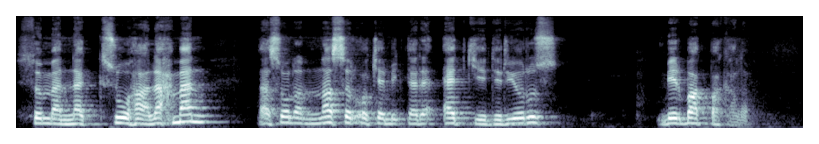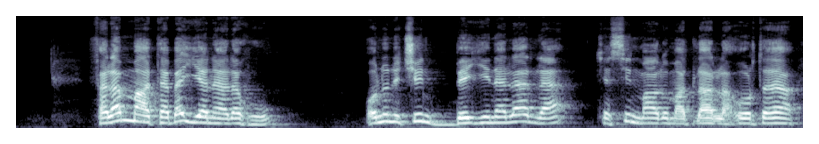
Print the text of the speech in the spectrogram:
Sümme neksuha lahmen ve sonra nasıl o kemiklere et giydiriyoruz. Bir bak bakalım. Felemma tebeyyene lehu onun için beyinelerle kesin malumatlarla ortaya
